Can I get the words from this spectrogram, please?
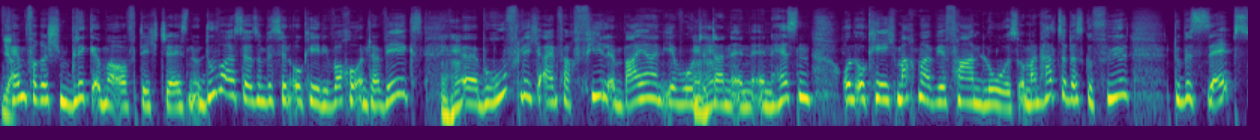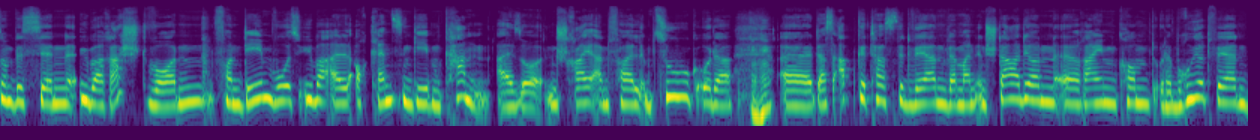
ja. kämpferischen Blick immer auf dich, Jason. Und du warst ja so ein bisschen, okay, die Woche unterwegs, mhm. äh, beruflich einfach viel in Bayern, ihr wohntet mhm. dann in, in Hessen und okay, ich mach mal, wir fahren los. Und man hat so das Gefühl, du bist selbst so ein bisschen überrascht worden von dem, wo es überall auch Grenzen geben kann. Also ein Schreianfall im Zug oder mhm. äh, das Ab abgetastet werden, wenn man ins Stadion äh, reinkommt oder berührt werden.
